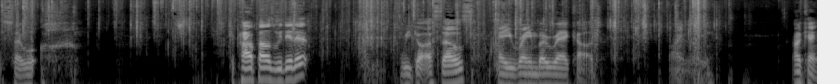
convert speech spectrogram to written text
so. Oh. Kapow Pals, we did it. We got ourselves a rainbow rare card. Finally. Okay.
